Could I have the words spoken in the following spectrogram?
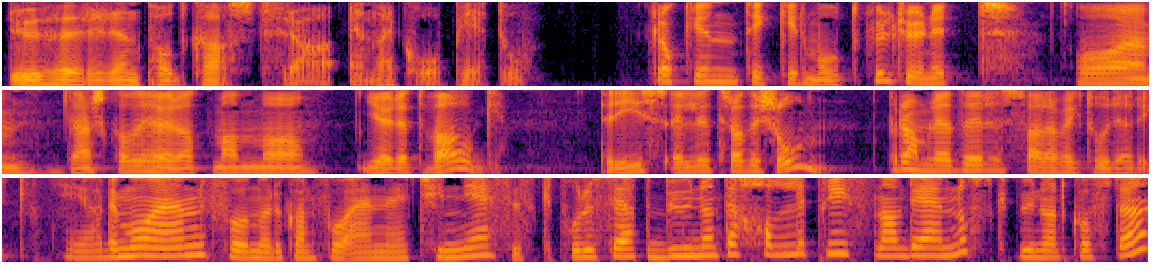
Du hører en podkast fra NRK P2. Klokken tikker mot Kulturnytt, og um, der skal vi høre at man må gjøre et valg. Pris eller tradisjon? Programleder Sara Victoria Rygg. Ja, det må en, for når du kan få en kinesisk produsert bunad til halve prisen av det en norsk bunad koster,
